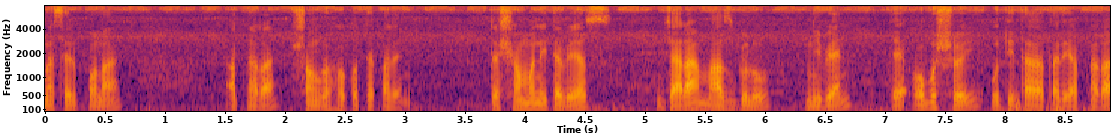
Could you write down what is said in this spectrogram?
মাছের পোনা আপনারা সংগ্রহ করতে পারেন। তো সম্মানিত ব্যাস, যারা মাছগুলো নেবেন, তে অবশ্যই অতি তাড়াতাড়ি আপনারা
